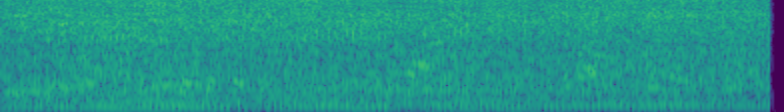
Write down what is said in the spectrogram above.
પીવું.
